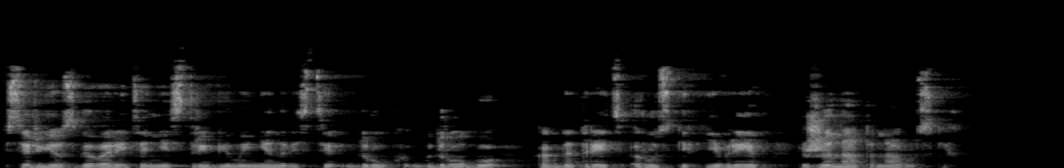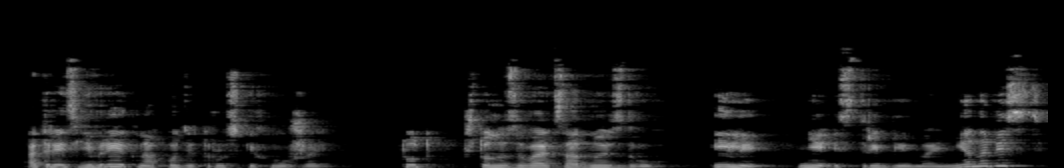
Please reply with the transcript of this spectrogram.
всерьез говорить о неистребимой ненависти друг к другу, когда треть русских евреев жената на русских, а треть евреек находит русских мужей. Тут, что называется, одно из двух: или неистребимая ненависть,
